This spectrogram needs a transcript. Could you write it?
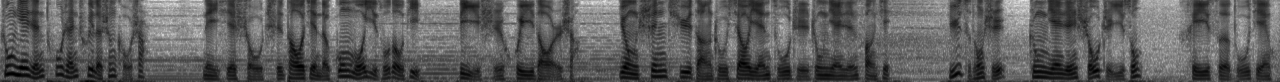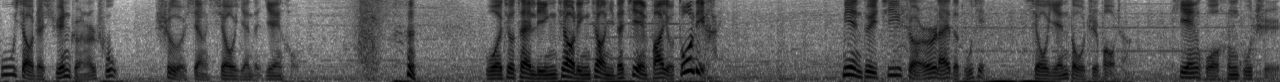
中年人突然吹了声口哨。那些手持刀剑的公魔一族斗帝立时挥刀而上，用身躯挡住萧炎，阻止中年人放箭。与此同时，中年人手指一松，黑色毒箭呼啸着旋转而出，射向萧炎的咽喉。哼，我就再领教领教你的剑法有多厉害！面对激射而来的毒箭，萧炎斗志暴涨，天火横骨尺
